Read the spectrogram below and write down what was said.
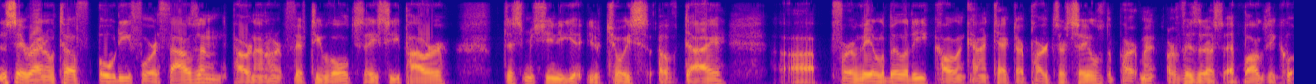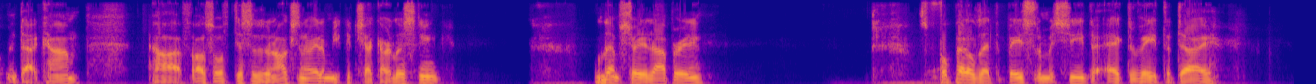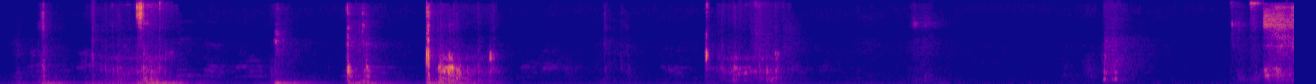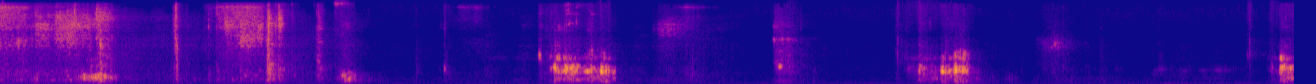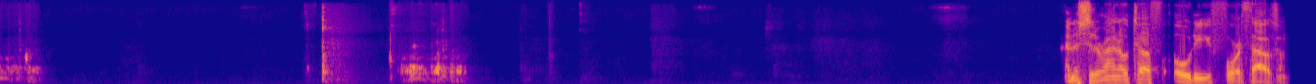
This is a Rhin-O-Tuff OD4000, power 915 volts, AC power. This machine, you get your choice of die. Uh, for availability, call and contact our parts or sales department or visit us at boggsequipment.com. Uh, also, if this is an auction item, you could check our listing. We'll demonstrate it operating. Foot pedals at the base of the machine to activate the die. And this is the Rhin-O-Tuff OD 4000.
